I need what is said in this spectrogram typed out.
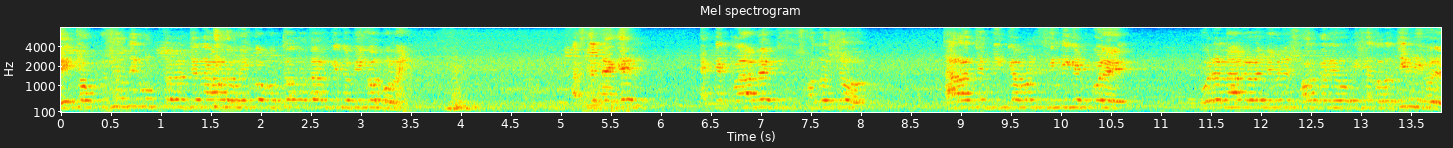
এই চক্ষুশূল থেকে উত্তরের জন্য আমাদের ঐক্যবদ্ধতার কিন্তু বিকল্প নাই। আজকে দেখেন, একটা ক্লাবের কিছু সদস্য, তারা হচ্ছে বিজ্ঞাপন সিন্ডিকেট করে করে না করে বিভিন্ন সরকারি অফিসে তারা চিমনি করে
